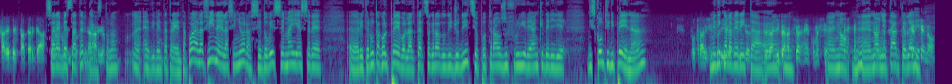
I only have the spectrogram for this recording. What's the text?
sarebbe stata ergastolo. Sarebbe stata ergastola, eh, eh, diventa 30. Poi alla fine la signora, se dovesse mai essere eh, ritenuta colpevole al terzo grado di giudizio, potrà usufruire anche degli, di sconti di pena? Potrà Mi dica la verità. Della eh, liberazione, eh, come sempre. Eh, no, eh, no, ogni tanto lei... perché no?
